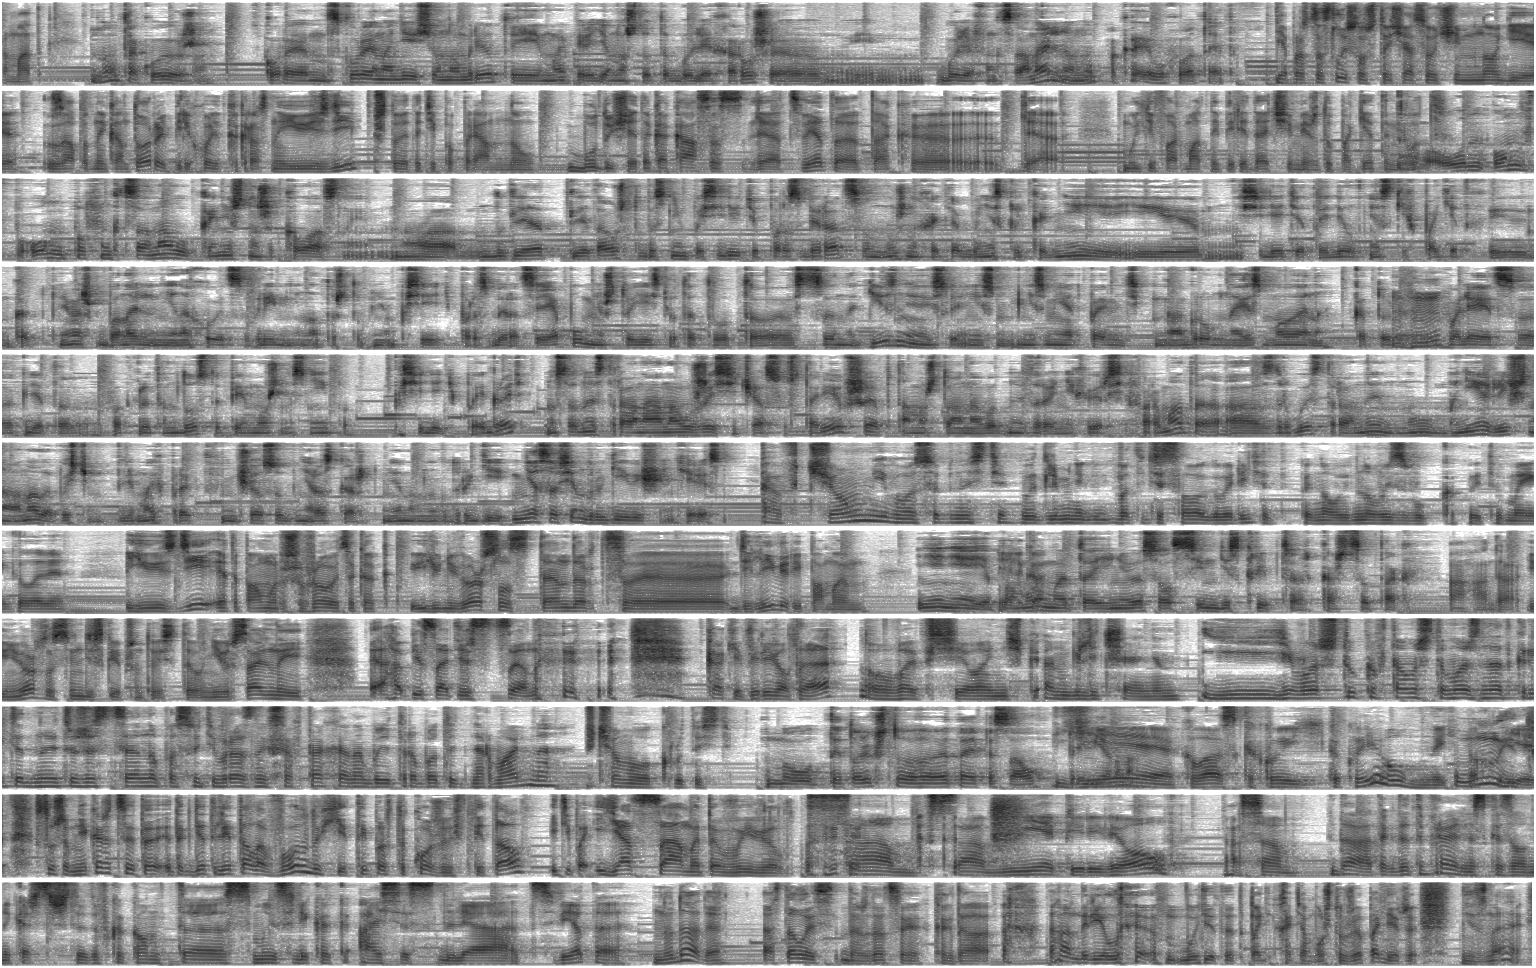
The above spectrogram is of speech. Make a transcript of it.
Ну, такой уже. Скоро, скоро, я надеюсь, он умрет, и мы перейдем на что-то более хорошее и более функциональное, но пока его хватает. Я просто слышал, что сейчас очень многие западные конторы переходят как раз на USD, что это типа прям, ну, будущее. Это как ASUS для цвета, так э, для мультиформатной передачи между пакетами. Вот. Он, он, он по функционалу, конечно же, классный. Но но для, для того, чтобы с ним посидеть и поразбираться, нужно хотя бы несколько дней и сидеть это и делать в нескольких пакетах. И, как ты понимаешь, банально не находится времени на то, чтобы в нем посидеть поразбираться. Я помню, что есть вот эта вот э, сцена Диснея, если не, не изменяет память, огромная из Моэна, которая Мгм. валяется где-то в открытом доступе, можно с ней по- посидеть и поиграть. Но, с одной стороны, она уже сейчас устаревшая, потому что она в одной из ранних версий формата, а с другой стороны, ну, мне лично она, допустим, для моих проектов ничего особо не расскажет. Мне намного другие... Мне совсем другие вещи интересны. А в чем его особенности? Вы для меня вот эти слова говорите, это такой новый, новый звук какой-то в моей голове. USD это, по-моему, расшифровывается как Universal Standard э, Delivery, по-моему. Не-не, я, по-моему, это Universal Scene Descriptor, кажется так. Ага, да. Universal Scene Description, то есть это универсальный описатель сцен. Как я перевел-то, а? О, вообще, Ванечка, англичанин. И его штука в том, что можно открыть одну и ту же сцену, по сути, в разных софтах, и она будет работать нормально. В чем его крутость? Ну, ты только что это описал. Примерно. Е, класс, какой, какой я умный. Умный. Слушай, мне кажется, это, это где-то летало в воздухе, ты просто кожу впитал, и типа я сам это вывел. Сам, сам не перевел, а сам. Да, тогда ты правильно сказал, мне кажется, что это в каком-то смысле как асис для цвета. Ну да, да. Осталось дождаться, когда Unreal будет это поддерживать. Хотя, может, уже поддерживает. Не знаю.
